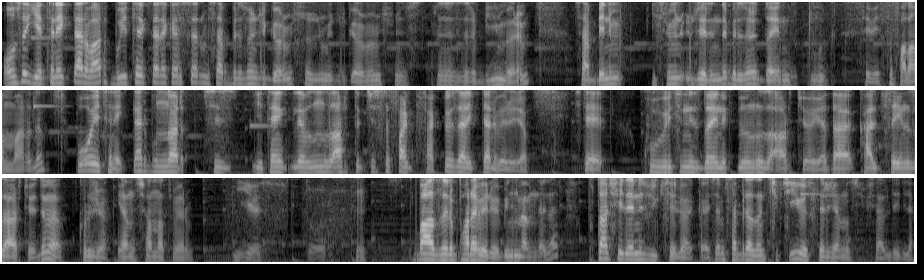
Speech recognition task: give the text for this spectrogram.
Sonra yetenekler var. Bu yetenekler arkadaşlar mesela biraz önce görmüşsünüz müdür, görmemişsinizdir bilmiyorum. Mesela benim ismimin üzerinde biraz önce dayanıklılık seviyesi falan vardı. Bu o yetenekler. Bunlar siz yetenek level'ınız arttıkça size farklı farklı özellikler veriyor. İşte kuvvetiniz, dayanıklılığınız artıyor ya da kalp sayınız artıyor değil mi? Kurucu. Yanlış anlatmıyorum. Yes doğru. Bazıları para veriyor bilmem neler. Bu tarz şeyleriniz yükseliyor arkadaşlar. Mesela birazdan çiftçiyi göstereceğim nasıl yükseldiğiyle.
